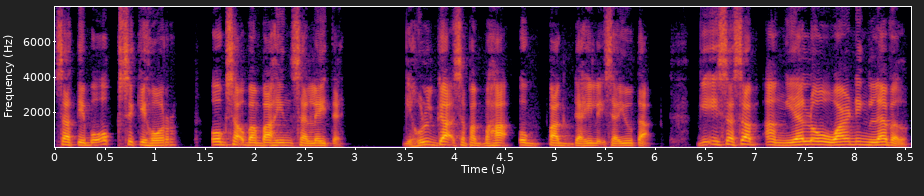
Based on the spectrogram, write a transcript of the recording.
sa tibuok Siquijor o sa ubang bahin sa Leyte. Gihulga sa pagbaha o pagdahili sa yuta. Giisa sab ang yellow warning level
